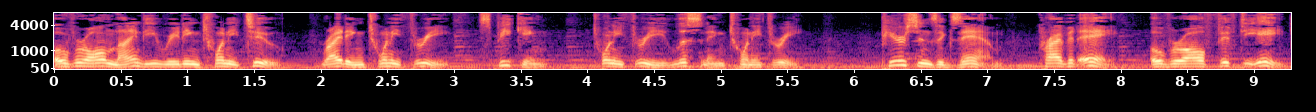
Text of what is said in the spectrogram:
Overall 90, reading 22, writing 23, speaking 23, listening 23. Pearson's exam, private A, overall 58,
